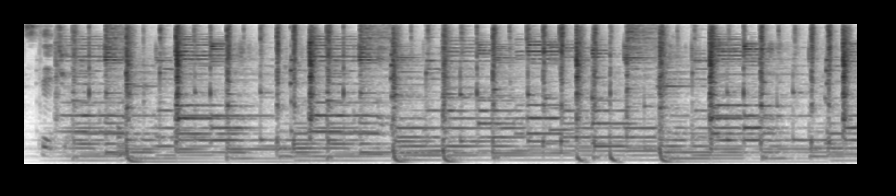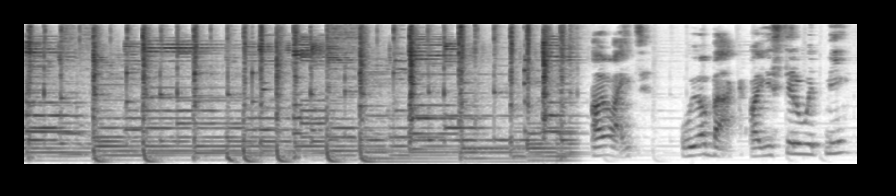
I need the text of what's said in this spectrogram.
Stay tuned. Are you still with me?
